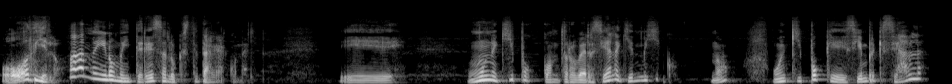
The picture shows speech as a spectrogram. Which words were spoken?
Ódielo. A mí no me interesa lo que usted haga con él. Eh, un equipo controversial aquí en México, ¿no? Un equipo que siempre que se habla,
